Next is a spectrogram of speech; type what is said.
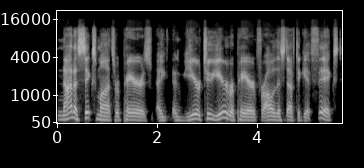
not a six months repairs a, a year two year repair for all of this stuff to get fixed.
